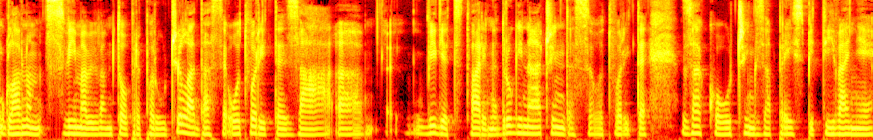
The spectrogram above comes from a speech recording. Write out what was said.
Uglavnom svima bi vam to preporučila da se otvorite za uh, vidjeti stvari na drugi način, da se otvorite za coaching, za preispitivanje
